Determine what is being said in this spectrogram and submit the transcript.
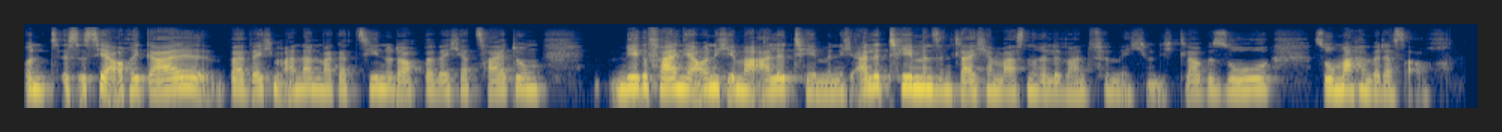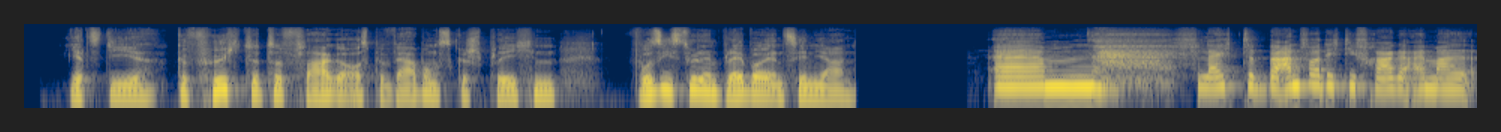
Und es ist ja auch egal, bei welchem anderen Magazin oder auch bei welcher Zeitung. Mir gefallen ja auch nicht immer alle Themen. Nicht alle Themen sind gleichermaßen relevant für mich. Und ich glaube, so, so machen wir das auch. Jetzt die gefürchtete Frage aus Bewerbungsgesprächen. Wo siehst du den Playboy in zehn Jahren? Ähm, Vielleicht beantworte ich die Frage einmal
